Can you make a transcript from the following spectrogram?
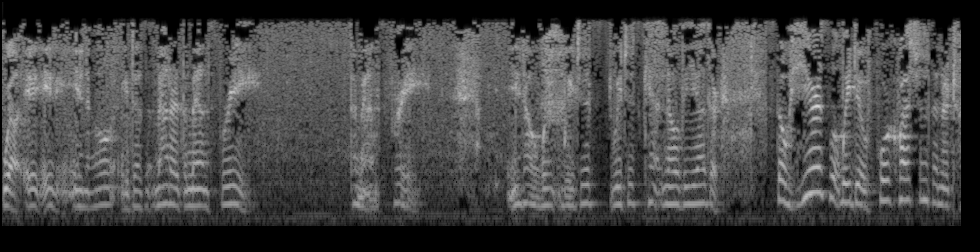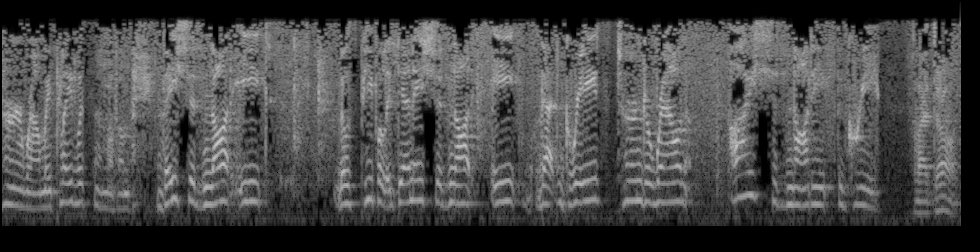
well, it, it, you know, it doesn't matter. The man's free. The man's free. You know, we, we just we just can't know the other. So here's what we do: four questions and a turnaround. We played with some of them. They should not eat. Those people at Denny's should not eat that grease turned around. I should not eat the grease, And I don't.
